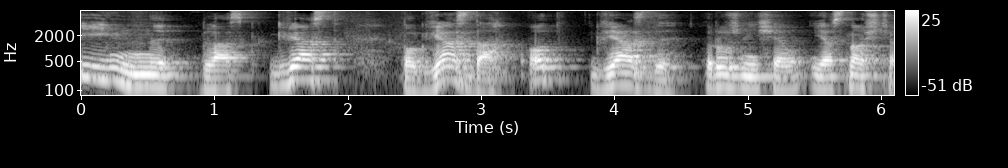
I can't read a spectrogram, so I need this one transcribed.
i inny blask gwiazd, bo gwiazda od gwiazdy różni się jasnością.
